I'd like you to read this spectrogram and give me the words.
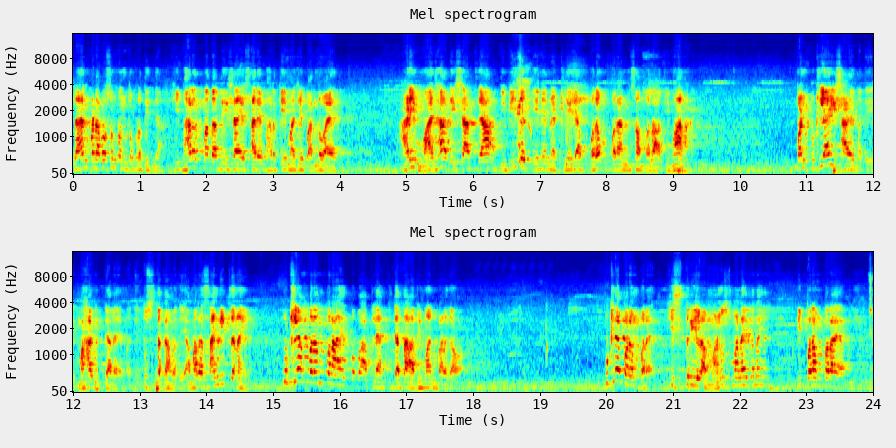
लहानपणापासून म्हणतो प्रतिज्ञा की भारत माझा देश आहे सारे भारतीय माझे बांधव आहेत. आणि माझ्या देशातल्या विविधतेने नटलेल्या परंपरांचा मला अभिमान आहे. पण कुठल्याही शाळेमध्ये महाविद्यालयामध्ये पुस्तकामध्ये आम्हाला सांगितलं नाही कुठल्या परंपरा आहेत बाबा आपल्या त्याचा अभिमान बाळगावा? कुठल्या परंपरा आहेत? की स्त्रीला माणूस मानायचं नाही? ही परंपरा आहे आपली.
